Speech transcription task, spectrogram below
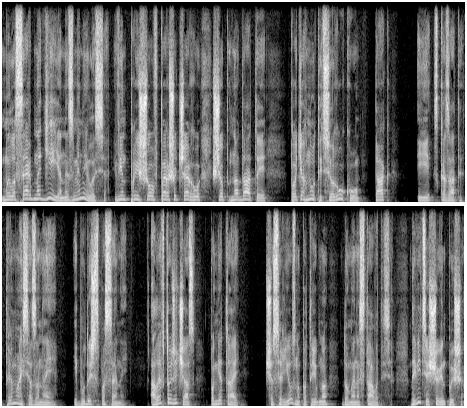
милосердна дія не змінилася. Він прийшов в першу чергу, щоб надати, протягнути цю руку так і сказати: тримайся за неї, і будеш спасений. Але в той же час пам'ятай, що серйозно потрібно до мене ставитися. Дивіться, що він пише:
